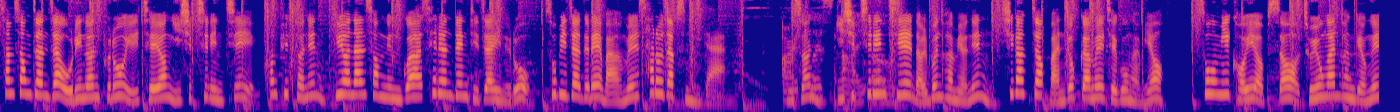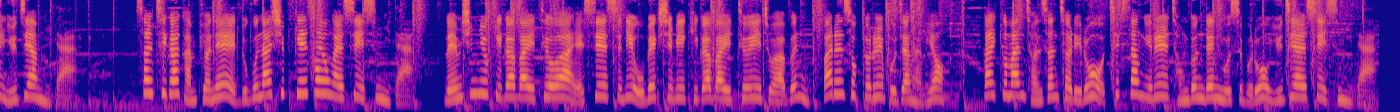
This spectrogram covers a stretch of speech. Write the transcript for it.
삼성전자 올인원 프로 일체형 27인치 컴퓨터는 뛰어난 성능과 세련된 디자인으로 소비자들의 마음을 사로잡습니다. 우선 27인치의 넓은 화면은 시각적 만족감을 제공하며 소음이 거의 없어 조용한 환경을 유지합니다. 설치가 간편해 누구나 쉽게 사용할 수 있습니다. 램 16GB와 SSD 512GB의 조합은 빠른 속도를 보장하며 깔끔한 전선 처리로 책상 위를 정돈된 모습으로 유지할 수 있습니다.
